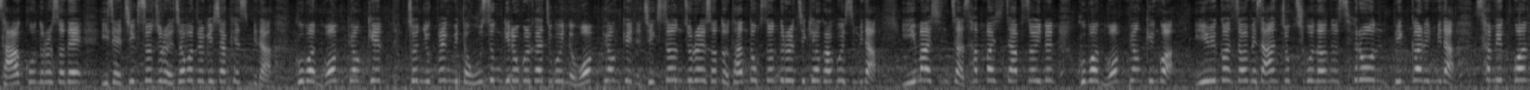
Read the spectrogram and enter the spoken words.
4코너로서는 이제 직선주로에 접어들기 시작했습니다. 9번 원평킨 1600m 우승 기록을 가지고 있는 원평킨 직선주로에서도 단독 선두를 지켜가고 있습니다. 이마신차 3마신차 앞서 있는 9번 원평킨과 2위권 싸움에서 안쪽 치고 나오는 새로운 빛깔 입니다. 3위권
